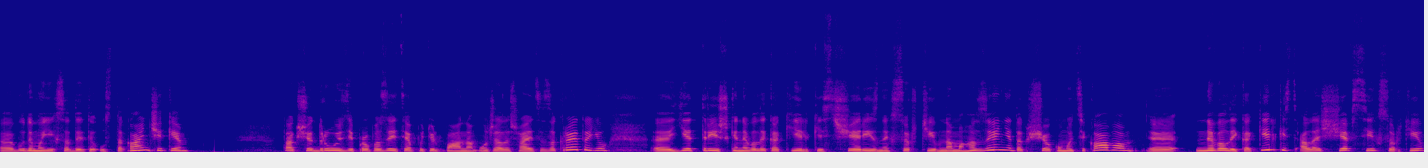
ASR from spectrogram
Е, Будемо їх садити у стаканчики. Так що, друзі, пропозиція по тюльпанам уже лишається закритою. Е, Є трішки невелика кількість ще різних сортів на магазині, так що, кому цікаво, е, невелика кількість, але ще всіх сортів,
